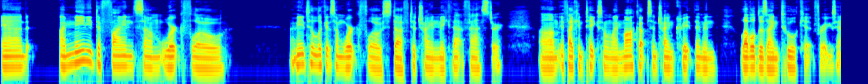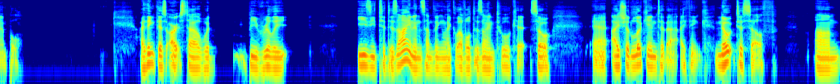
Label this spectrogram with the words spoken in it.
And I may need to find some workflow. I may need to look at some workflow stuff to try and make that faster. Um, if I can take some of my mockups and try and create them in Level Design Toolkit, for example. I think this art style would be really easy to design in something like Level Design Toolkit. So uh, I should look into that, I think. Note to self um,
